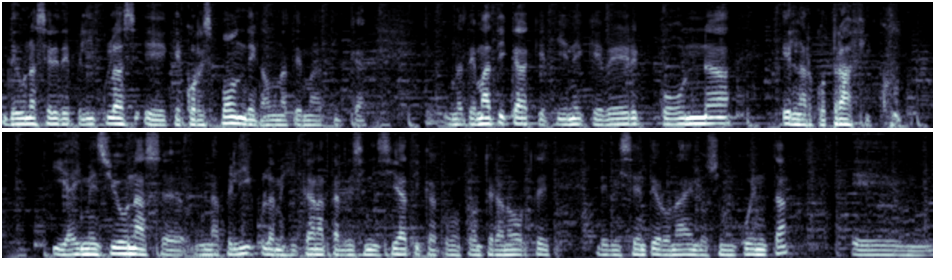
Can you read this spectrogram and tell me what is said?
de una serie de películas eh, que corresponden a una temática. Una temática que tiene que ver con ah, el narcotráfico y ahí mencionas eh, una película mexicana, tal vez iniciática, como Frontera Norte, de Vicente Oroná en los 50, en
